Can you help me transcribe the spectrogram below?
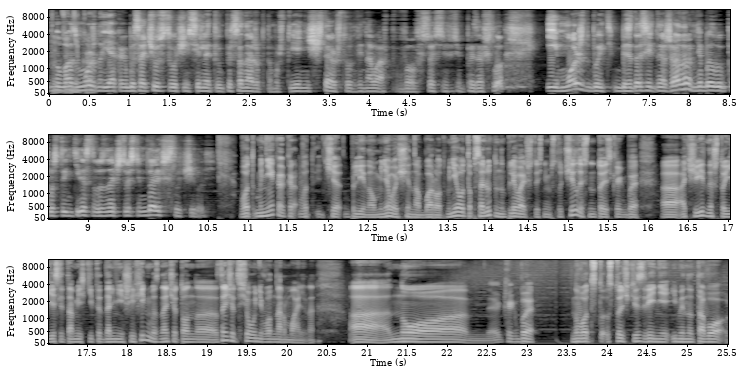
ну, возможно, я как бы сочувствую очень сильно этому персонажу, потому что я не считаю, что он виноват во все, с ним произошло. И, может быть, без относительно жанра, мне было бы просто интересно узнать, что с ним дальше случилось. Вот мне как раз, вот, че- блин, а у меня вообще наоборот. Мне вот абсолютно наплевать, что с ним случилось. Ну, то есть, как бы, э, очевидно, что если там есть какие-то дальнейшие фильмы, значит, он, э, значит, все у него нормально. А, но, э, как бы, ну вот с, точки зрения именно того,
